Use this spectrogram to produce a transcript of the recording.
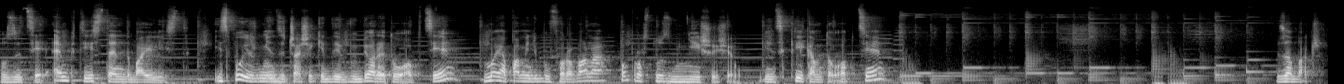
pozycję Empty Standby List. I spójrz w międzyczasie, kiedy wybiorę tą opcję, moja pamięć buforowana po prostu zmniejszy się. Więc klikam tą opcję. Zobacz,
